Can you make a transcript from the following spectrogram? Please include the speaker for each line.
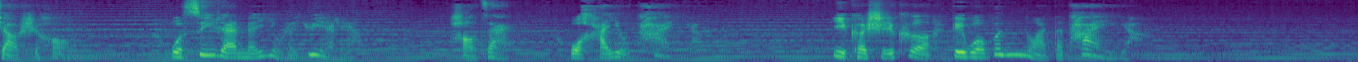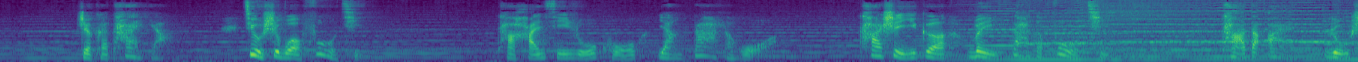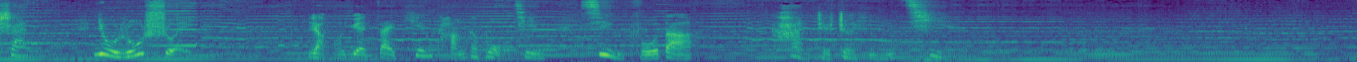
Speaker 1: 小时候，我虽然没有了月亮，好在我还有太阳，一颗时刻给我温暖的太阳。这颗太阳，就是我父亲。他含辛茹苦养大了我，他是一个伟大的父亲。他的爱如山，又如水，让我远在天堂的母亲幸福地看着这一切。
